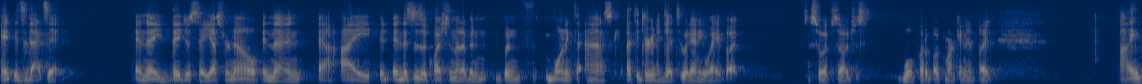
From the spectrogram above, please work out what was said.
It, it's that's it. And they, they just say yes or no. And then uh, I, and this is a question that I've been, been wanting to ask. I think you're going to get to it anyway, but so if so, just we'll put a bookmark in it. But I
